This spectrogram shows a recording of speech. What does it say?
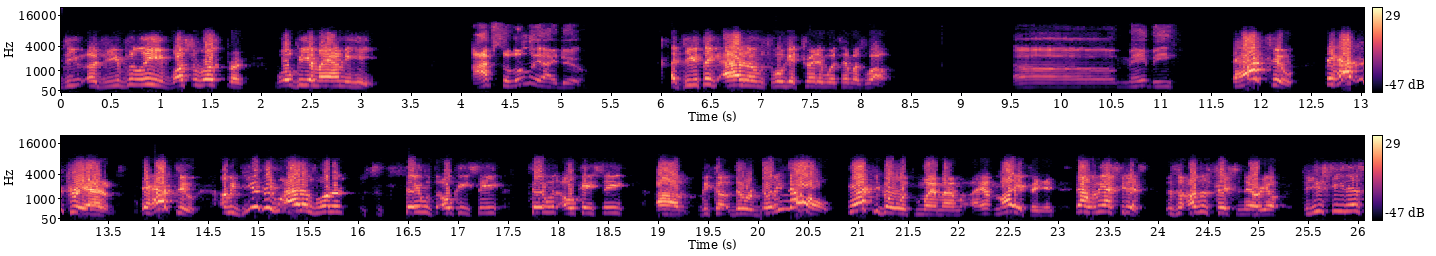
do you uh, do you believe Russell Westbrook will be a Miami Heat? Absolutely, I do. And do you think Adams will get traded with him as well? Uh, maybe. They have to. They have to trade Adams. They have to. I mean, do you think Adams want to stay with OKC? Stay with OKC um, because they were building? No, he has to go with my, my my opinion. Now, let me ask you this: There's another trade scenario. Do you see this?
